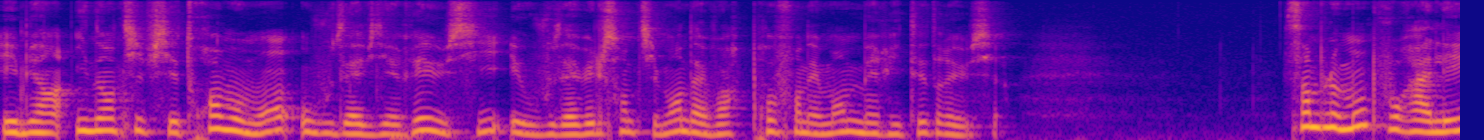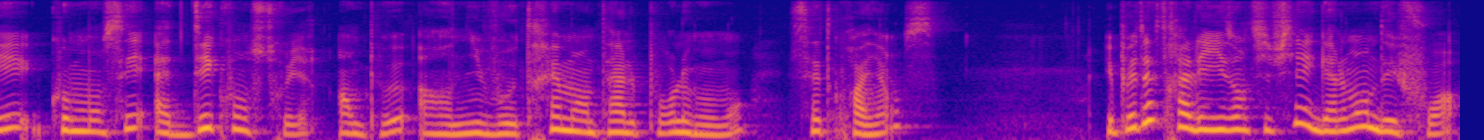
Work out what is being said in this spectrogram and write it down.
eh bien identifiez trois moments où vous aviez réussi et où vous avez le sentiment d'avoir profondément mérité de réussir. simplement pour aller commencer à déconstruire un peu, à un niveau très mental pour le moment, cette croyance, et peut-être aller identifier également des fois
